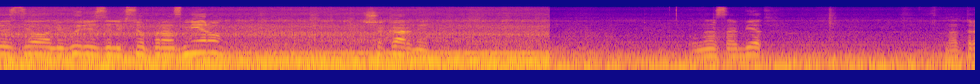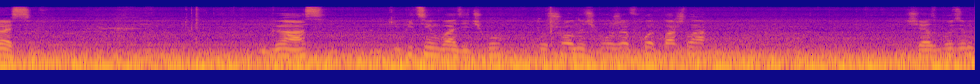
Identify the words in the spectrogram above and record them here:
все сделали вырезали все по размеру. Шикарный. У нас обед на трассе. Газ. Кипятим водичку. Тушеночка уже в ход пошла. Сейчас будем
